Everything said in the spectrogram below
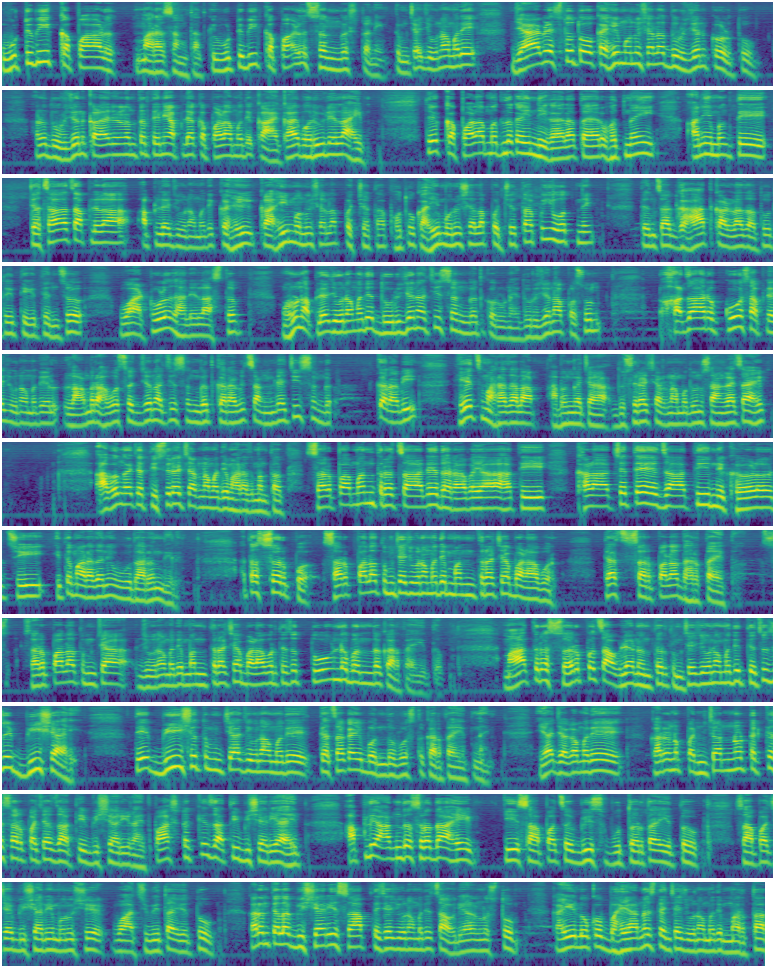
उटवी कपाळ महाराज सांगतात की उटवी कपाळ संघष्टने तुमच्या जीवनामध्ये ज्यावेळेस तो तो काही मनुष्याला दुर्जन कळतो आणि दुर्जन कळाल्यानंतर त्याने आपल्या कपाळामध्ये काय काय भरविलेलं आहे? ते कपाळामधलं काही निघायला तयार होत नाही आणि मग ते त्याचाच आपल्याला आपल्या जीवनामध्ये काही काही मनुष्याला पश्चाताप होतो काही मनुष्याला पश्चातापही होत नाही. त्यांचा घात काढला जातो ते ते त्यांचं वाटोळं झालेलं असतं. म्हणून आपल्या जीवनामध्ये दुर्जनाची संगत करू नये. दुर्जनापासून हजार कोस आपल्या जीवनामध्ये लांब राहावं. सज्जनाची संगत करावी चांगल्याची संगत करावी हेच महाराजाला अभंगाच्या दुसऱ्या चरणामधून सांगायचं आहे. अभंगाच्या तिसऱ्या चरणामध्ये महाराज म्हणतात सर्पमंत्र चाले धरावया हाती खळाचे ते जाती निखळची. इथं महाराजांनी उदाहरण दिले. आता सर्प सर्पाला तुमच्या जीवनामध्ये मंत्राच्या बळावर त्या सर्पाला धरता येतं. स- सर्पाला तुमच्या जीवनामध्ये मंत्राच्या बळावर त्याचं तोंड बंद करता येतं. मात्र सर्प चावल्यानंतर तुमच्या जीवनामध्ये त्याचं जे विष आहे ते विष तुमच्या जीवनामध्ये त्याचा काही बंदोबस्त करता येत नाही. या जगामध्ये कारण पंच्याण्णव टक्के सर्पाच्या जाती विषारी नाहीत. पाच टक्के जाती विषारी आहेत. आपली अंधश्रद्धा आहे की सापाचं विष उतरता येतं. सापाच्या विषाने मनुष्य वाचविता येतो. कारण त्याला विषारी साप त्याच्या जीवनामध्ये चावलेला नसतो. काही लोक भयानच त्यांच्या जीवनामध्ये मरतात.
